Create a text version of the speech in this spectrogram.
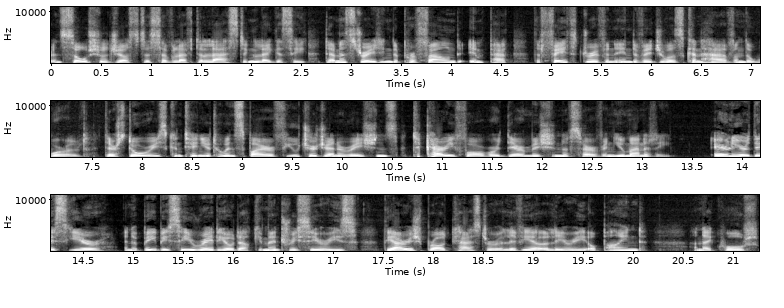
and social justice have left a lasting legacy, demonstrating the profound impact that faith driven individuals can have on the world. Their stories continue to inspire future generations to carry forward their mission of serving humanity. Earlier this year, in a BBC radio documentary series, the Irish broadcaster Olivia O'Leary opined, and I quote,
